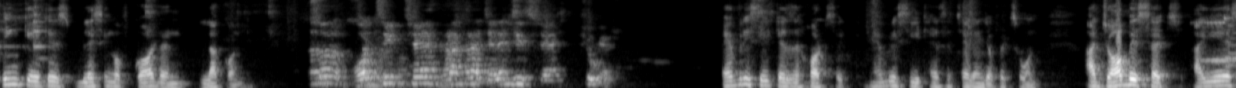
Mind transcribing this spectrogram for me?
think it is blessing of God and luck on every seat is a hot seat every seat has a challenge of its own આ job is such IAS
